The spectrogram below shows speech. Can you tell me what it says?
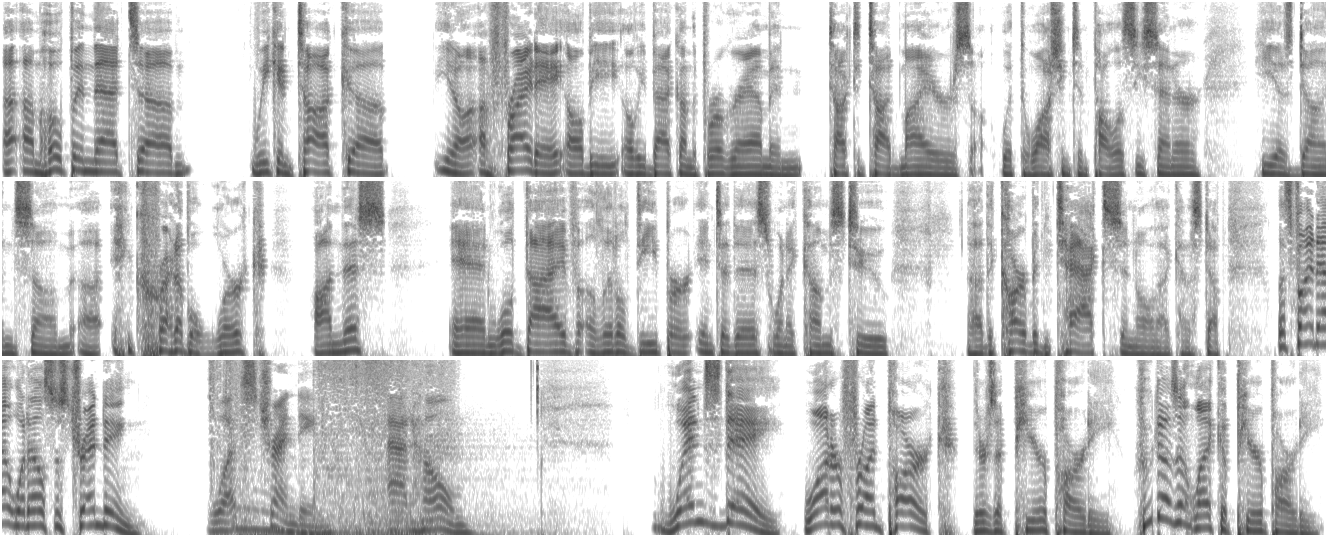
I- I'm hoping that um, we can talk. Uh, you know, on Friday, I'll be I'll be back on the program and talk to Todd Myers with the Washington Policy Center. He has done some uh, incredible work on this, and we'll dive a little deeper into this when it comes to uh, the carbon tax and all that kind of stuff. Let's find out what else is trending. What's trending at home? Wednesday, Waterfront Park. There's a Pier Party. Who doesn't like a Pier Party?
